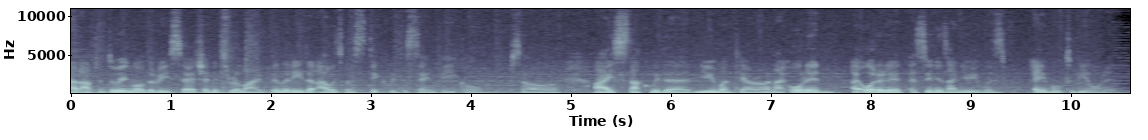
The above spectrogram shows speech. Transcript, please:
that after doing all the research and its reliability that I was going to stick with the same vehicle. So I stuck with a new Montero and I ordered, I ordered it as soon as I knew it was able to be ordered.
